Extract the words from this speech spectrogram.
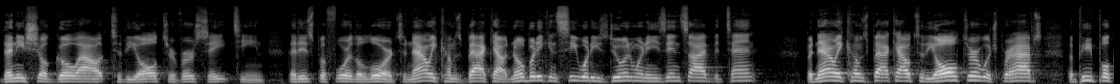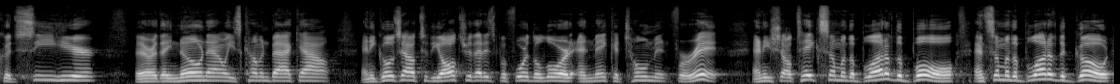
Then he shall go out to the altar, verse 18, that is before the Lord. So now he comes back out. Nobody can see what he's doing when he's inside the tent, but now he comes back out to the altar, which perhaps the people could see here or they know now he's coming back out, and he goes out to the altar that is before the Lord and make atonement for it. And he shall take some of the blood of the bull and some of the blood of the goat,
